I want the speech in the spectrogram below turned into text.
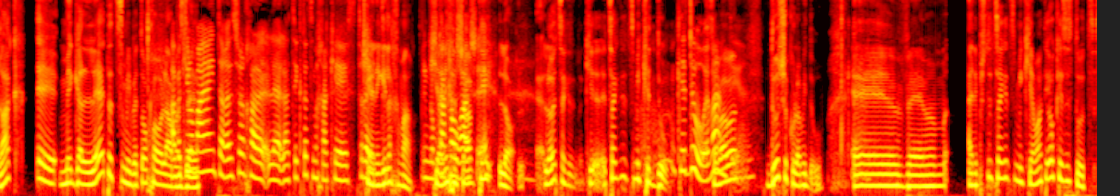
רק אה, מגלה את עצמי בתוך העולם אבל הזה. כאילו, מה היה האינטרס שלך להציג את עצמך כסטרייט? כי אני אגיד לך מה, אם גם כי אני ככה הוא ראה חשבתי, לא, לא הצגתי, הצגתי את עצמי כדו. כדו, סבבה? הבנתי. דו שכולם ידעו. כן. אה, ואני פשוט הצגתי את עצמי כי אמרתי, אוקיי, זה סטוץ,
